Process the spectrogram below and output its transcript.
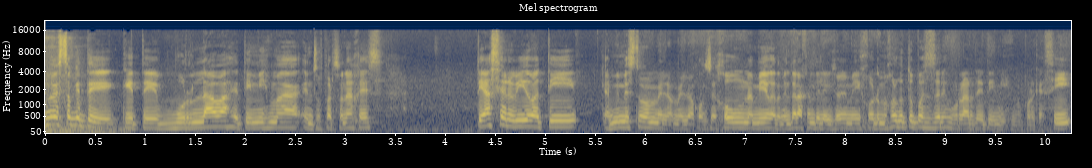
Volviendo a esto que te, que te burlabas de ti misma en tus personajes, ¿te ha servido a ti a mí esto me lo, me lo aconsejó un amigo que también está la gente de televisión y me dijo, lo mejor que tú puedes hacer es burlarte de ti mismo, porque así,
